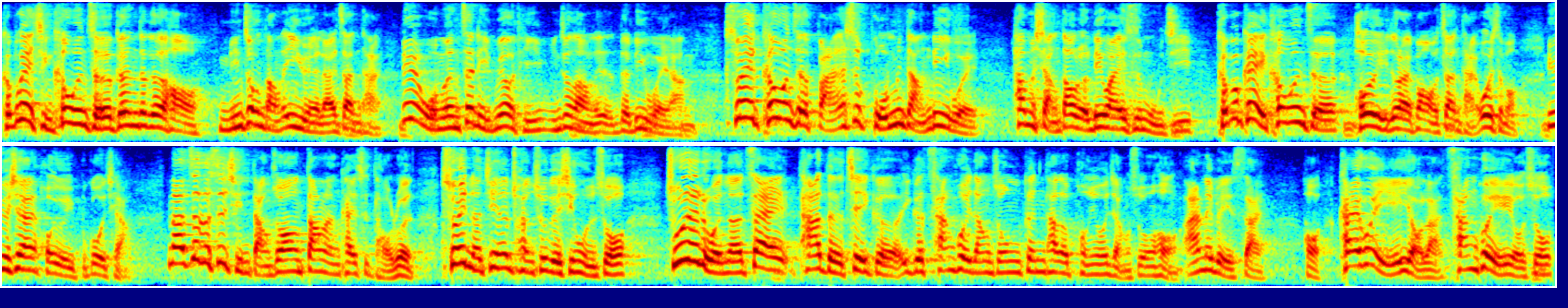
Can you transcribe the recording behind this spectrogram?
可不可以请柯文哲跟这个哈民众党的议员来站台？因为我们这里没有提民众党的的立委啊，所以柯文哲反而是国民党立委。他们想到了另外一只母鸡，可不可以柯文哲、侯友谊都来帮我站台？为什么？因为现在侯友谊不够强。那这个事情党中央当然开始讨论。所以呢，今天传出一个新闻说，朱立伦呢在他的这个一个参会当中，跟他的朋友讲说，吼，安内比赛，吼，开会也有啦，参会也有说。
